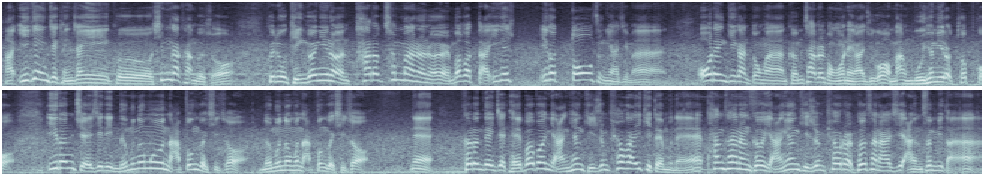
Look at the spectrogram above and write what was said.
아 이게 이제 굉장히 그 심각한 거죠. 그리고 김건희는 8억 천만 원을 먹었다. 이게 이것도 중요하지만 오랜 기간 동안 검찰을 동원해 가지고 막 무혐의로 덮고 이런 죄질이 너무너무 나쁜 것이죠. 너무너무 나쁜 것이죠. 네. 그런데 이제 대법원 양형 기준표가 있기 때문에 판사는 그 양형 기준표를 벗어나지 않습니다.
